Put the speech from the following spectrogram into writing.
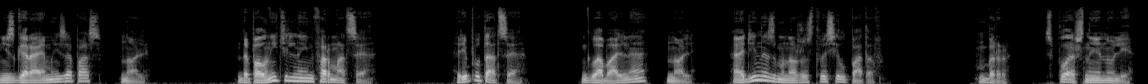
Несгораемый запас — 0. Дополнительная информация. Репутация. Глобальная — 0. Один из множества силпатов. Бр. Сплошные нули.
